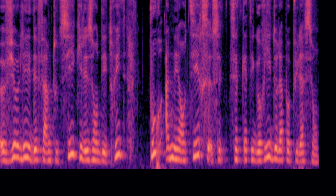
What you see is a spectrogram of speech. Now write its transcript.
euh, violé des femmes tutsis, qui les ont détruites pour anéantir cette catégorie de la population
